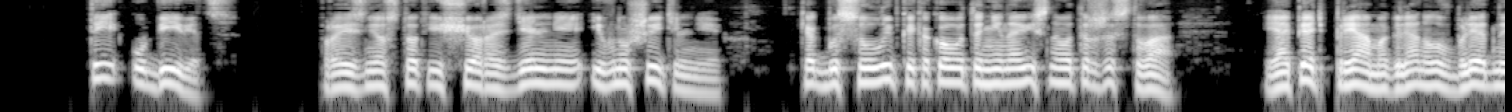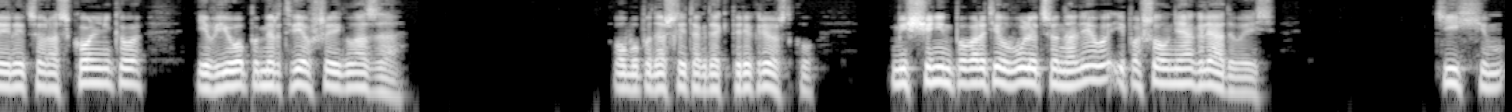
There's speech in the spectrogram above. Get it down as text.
— Ты убивец, — произнес тот еще раздельнее и внушительнее, как бы с улыбкой какого-то ненавистного торжества, и опять прямо глянул в бледное лицо Раскольникова и в его помертвевшие глаза. Оба подошли тогда к перекрестку. Мещанин поворотил в улицу налево и пошел, не оглядываясь. Тихим,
